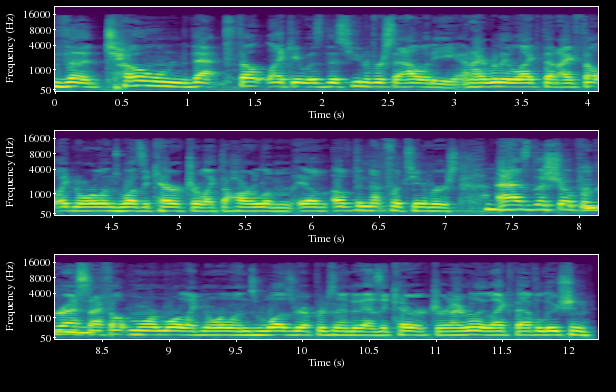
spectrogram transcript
the tone that felt like it was this universality, and I really liked that I felt like New Orleans was a character like the Harlem of, of the Netflix universe. Mm-hmm. As the show progressed, I felt more and more like New Orleans was represented as a character, and I really liked the evolution.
